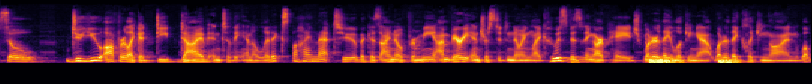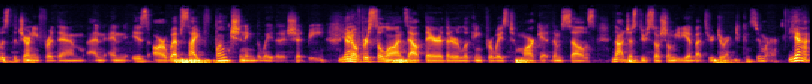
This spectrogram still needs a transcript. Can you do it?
So, do you offer like a deep dive into the analytics behind that too? Because I know for me, I'm very interested in knowing like who's visiting our page, what are they looking at, what are they clicking on, what was the journey for them, and and is our website functioning the way that it should be? Yeah. You know, for salons out there that are looking for ways to market themselves, not just through social media, but through direct to consumer. Yeah,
